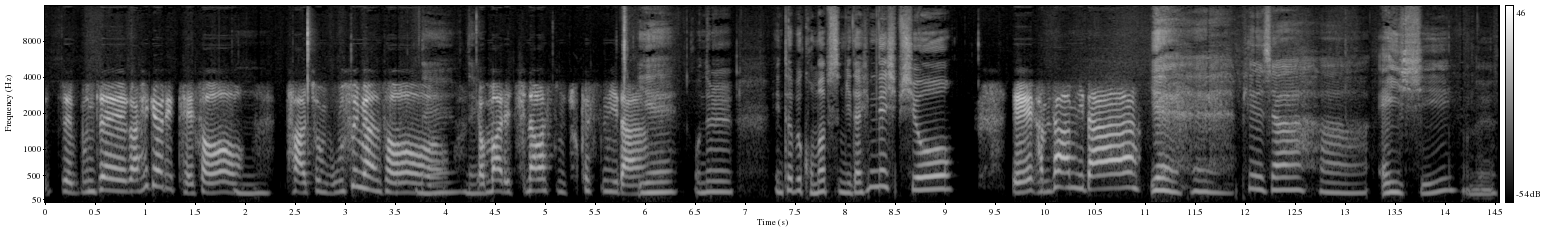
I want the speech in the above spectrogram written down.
이제 문제가 해결이 돼서 음, 다좀 웃으면서 네, 네. 연말이 지나갔으면 좋겠습니다. 예, 예. 오늘 인터뷰 고맙습니다. 힘내십시오. 감사합니다. 예, 예, 피해자 아, A 씨 오늘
